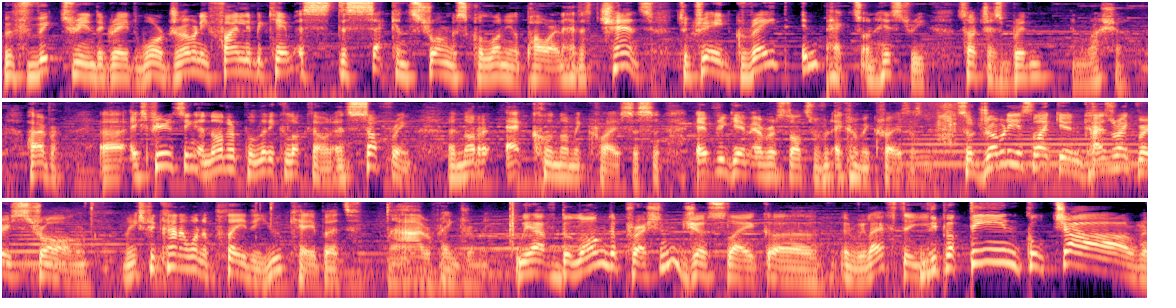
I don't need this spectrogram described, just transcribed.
With victory in the Great War, Germany finally became the second strongest colonial power and had a chance to create great impacts on history, such as Britain and Russia. However, uh, experiencing another political lockdown and suffering another economic crisis. Every game ever starts with an economic crisis. So Germany is like in Kaiserreich very strong. Makes me kind of want to play the UK, but ah, we're playing Germany. We have the Long Depression, just like uh, in real life. The Libertine Culture.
